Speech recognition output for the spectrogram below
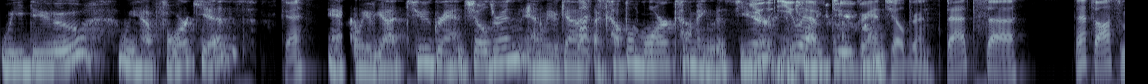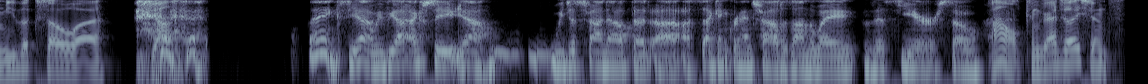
we do we have four kids Okay. And we've got two grandchildren, and we've got what? a couple more coming this year. You, you have two grandchildren. That's uh, that's awesome. You look so uh, young. Thanks. Yeah, we've got actually. Yeah, we just found out that uh, a second grandchild is on the way this year. So. Oh, congratulations!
